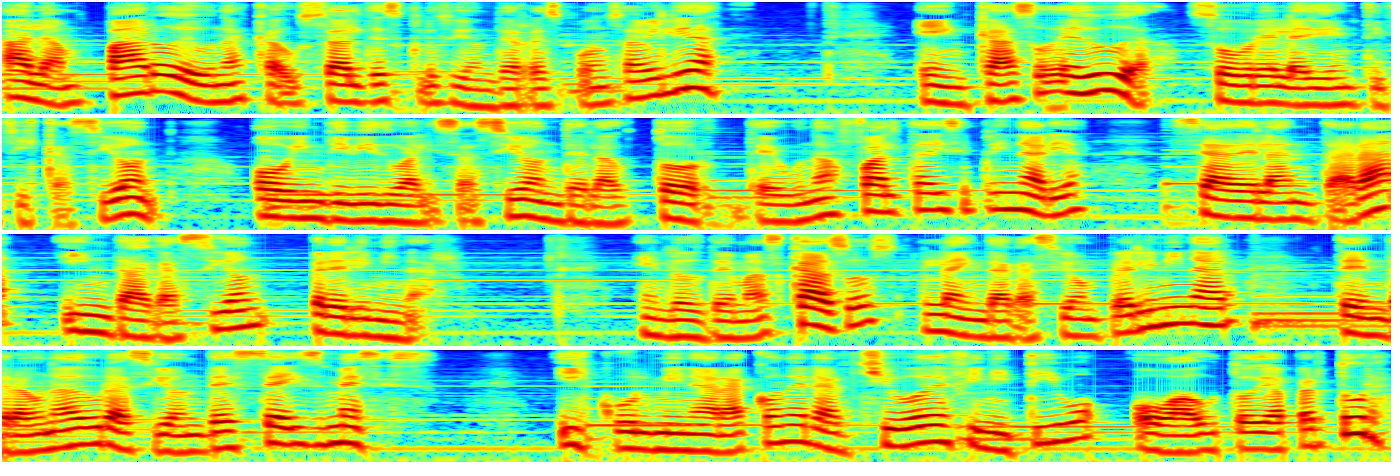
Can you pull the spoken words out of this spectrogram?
al amparo de una causal de exclusión de responsabilidad. En caso de duda sobre la identificación o individualización del autor de una falta disciplinaria, se adelantará indagación preliminar. En los demás casos, la indagación preliminar tendrá una duración de seis meses y culminará con el archivo definitivo o auto de apertura.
